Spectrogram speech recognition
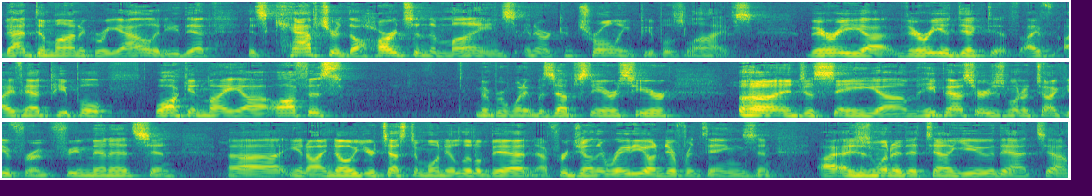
that demonic reality that has captured the hearts and the minds and are controlling people's lives. Very, uh, very addictive. I've, I've had people walk in my uh, office. Remember when it was upstairs here? Uh, and just say, um, hey, Pastor, I just want to talk to you for a few minutes. And, uh, you know, I know your testimony a little bit, and I've heard you on the radio and different things. And I, I just wanted to tell you that, uh,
